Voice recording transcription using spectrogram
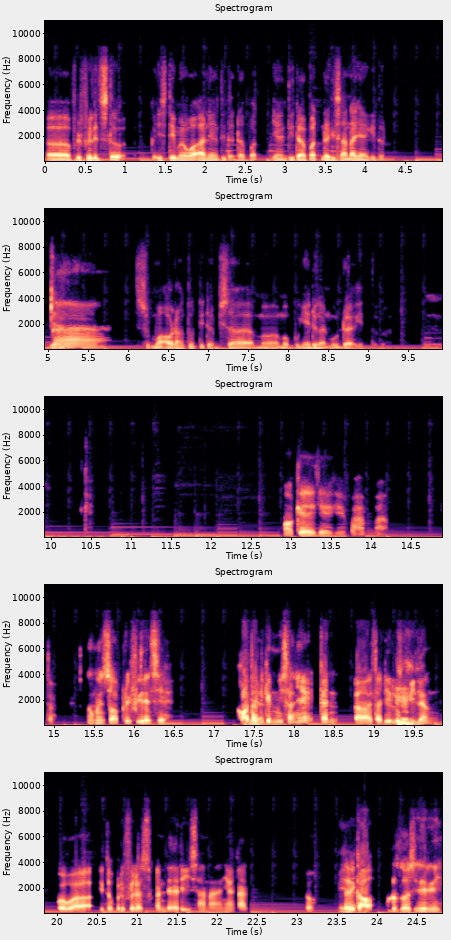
eh, privilege itu keistimewaan yang tidak dapat yang didapat dari sananya gitu yang Nah, semua orang tuh tidak bisa me- mempunyai dengan mudah gitu oke oke oke paham paham. Tuh ngomongin soal privilege ya. Kalau tadi Iya. kan misalnya kan eh, tadi lu bilang bahwa itu privilege kan dari sananya kan. Tapi Iya. kalau menurut lo sendiri nih,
